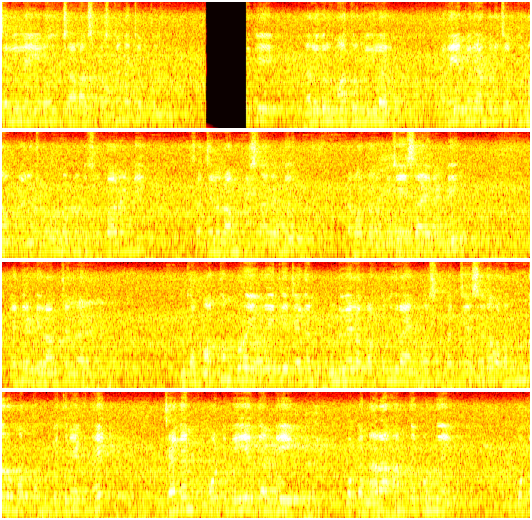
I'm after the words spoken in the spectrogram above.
చెల్లెలే ఈరోజు చాలా స్పష్టంగా చెప్తుంది నలుగురు మాత్రం మిగిలారు. అదే పని అందరం చెప్తున్నాం. ఆయన చుట్టూ ఉన్నటువంటి సుబ్బారెడ్డి సజ్జల రామకృష్ణారెడ్డి తర్వాత విజయసాయి రెడ్డి పెద్దిరెడ్డి రామచంద్రారెడ్డి. ఇంకా మొత్తం కూడా ఎవరైతే జగన్ రెండు వేల పంతొమ్మిదిలో ఆయన కోసం పనిచేశారో వాళ్ళందరూ మొత్తం వ్యతిరేకతై జగన్ ఓటు వేయొద్దండి. ఒక నరహంతకుడిని ఒక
